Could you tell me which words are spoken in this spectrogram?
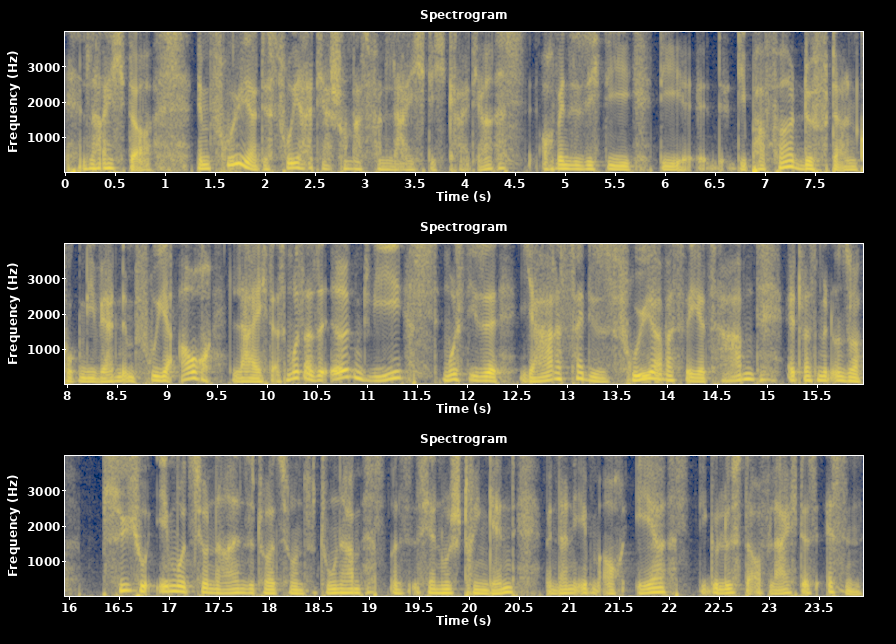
leichter. Im Frühjahr, das Frühjahr hat ja schon was von Leichtigkeit, ja. Auch wenn Sie sich die, die, die Parfümdüfte angucken, die werden im Frühjahr auch leichter. Es muss also irgendwie, muss diese Jahreszeit, dieses Frühjahr, was wir jetzt haben, etwas mit unserer psychoemotionalen Situation zu tun haben. Und es ist ja nur stringent, wenn dann eben auch eher die Gelüste auf leichtes Essen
